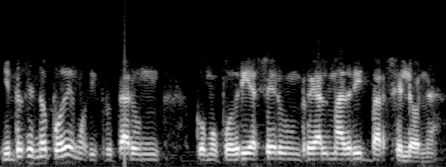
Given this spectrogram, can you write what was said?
Y entonces no podemos disfrutar un como podría ser un Real Madrid-Barcelona.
